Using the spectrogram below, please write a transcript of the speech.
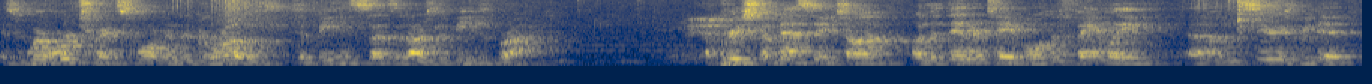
is where we're transforming the growth to be His sons and daughters, to be His bride. I preached a message on, on the dinner table in the family um, series we did.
